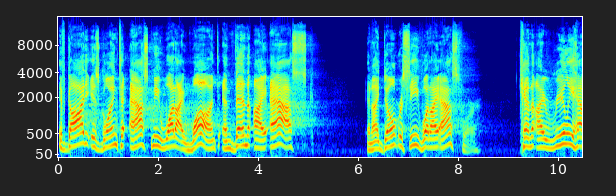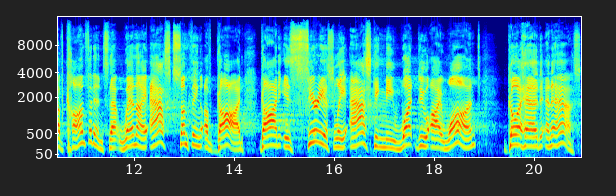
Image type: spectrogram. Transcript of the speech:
If God is going to ask me what I want and then I ask and I don't receive what I asked for, can I really have confidence that when I ask something of God, God is seriously asking me, What do I want? Go ahead and ask.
